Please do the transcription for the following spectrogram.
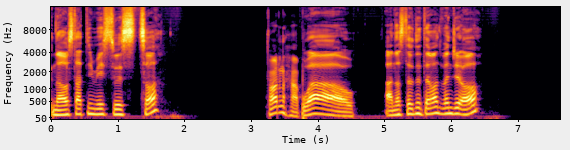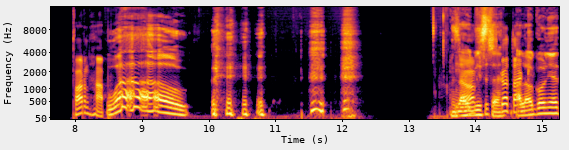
na ostatnim miejscu jest co? Pornhub, Wow! A następny temat będzie o? Pornhub. Wow! Zajebiste. No, tak. Ale ogólnie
